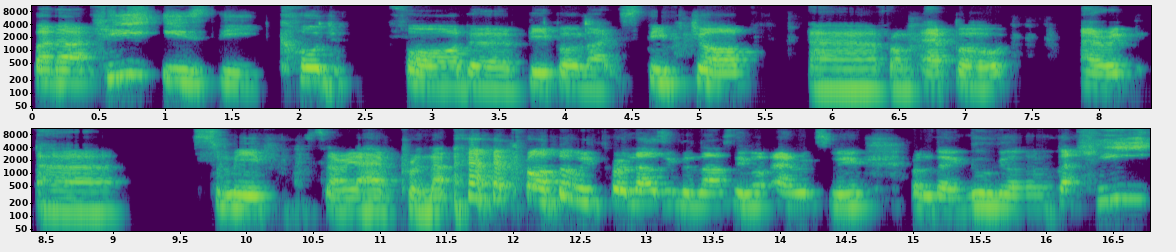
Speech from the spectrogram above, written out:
But uh, he is the coach for the people like Steve Jobs uh, from Apple, Eric uh, Smith. Sorry, I have problem with pronouncing the last name of Eric Smith from the Google. But he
